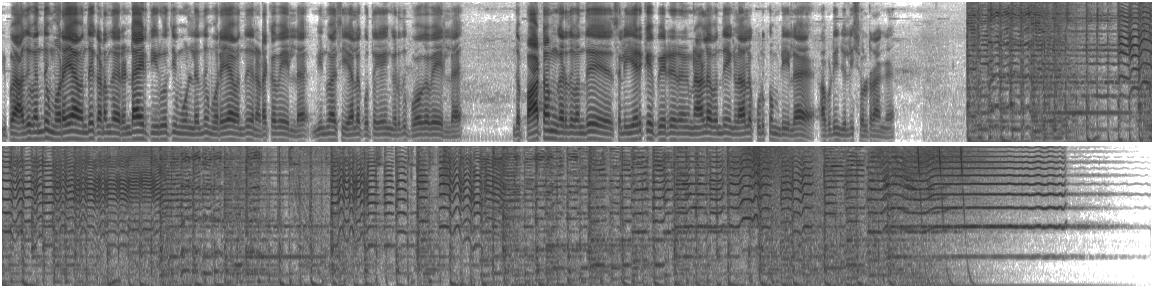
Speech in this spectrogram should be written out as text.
இப்போ அது வந்து முறையாக வந்து கடந்த ரெண்டாயிரத்தி இருபத்தி மூணுலேருந்து முறையாக வந்து நடக்கவே இல்லை. மீன்வாசி ஏல குத்தகைங்கிறது போகவே இல்லை. இந்த பாட்டம்ங்கிறது வந்து சில இயற்கை பேரிடர்னால வந்து எங்களால் கொடுக்க முடியல அப்படின்னு சொல்லி சொல்கிறாங்க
